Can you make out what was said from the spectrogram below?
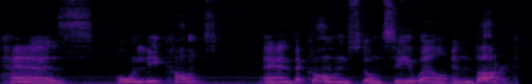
has only cones, and the cones don't see well in dark.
